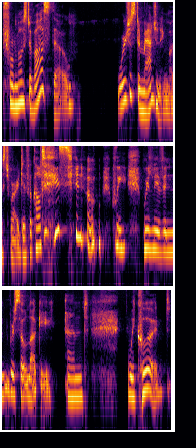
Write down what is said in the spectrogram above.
For most of us, though, we're just imagining most of our difficulties. you know, we we live in we're so lucky, and we could,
